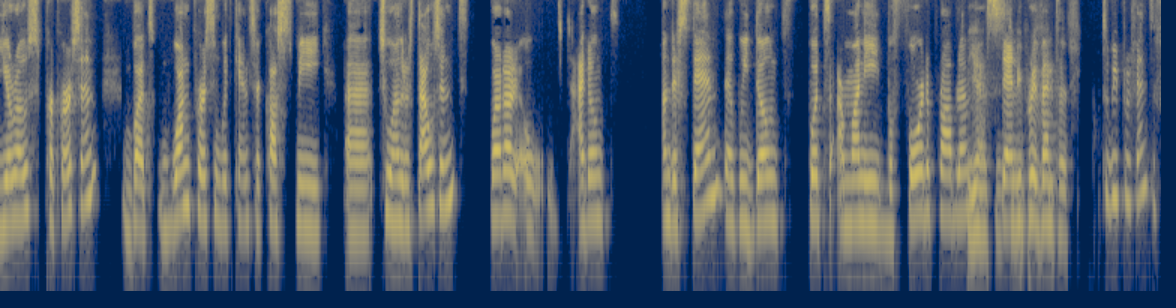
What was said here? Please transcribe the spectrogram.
euros per person but one person with cancer costs me uh, 200,000. What are, I don't understand that we don't put our money before the problem. Yes, then to be preventive. to be preventive.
